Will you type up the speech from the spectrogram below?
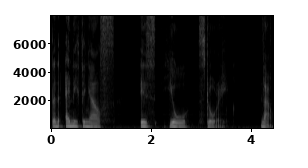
than anything else, is your story. Now,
